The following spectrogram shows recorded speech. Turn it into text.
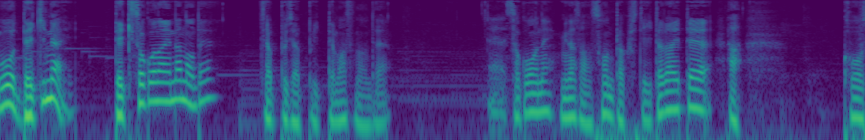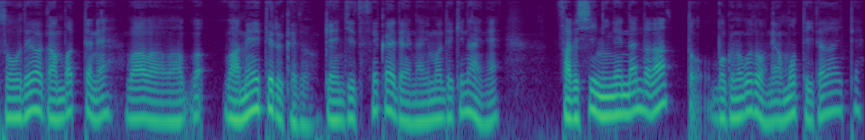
をできない、出来損ないなので、ジャップジャップ言ってますので、えー、そこをね、皆さん忖度していただいて、あ、構想では頑張ってね、わーわーわーわ、わめいてるけど、現実世界では何もできないね。寂しい人間なんだな、と僕のことをね、思っていただいて、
